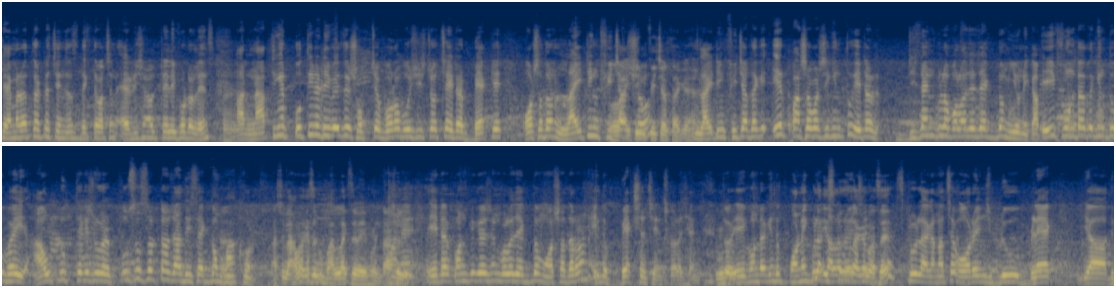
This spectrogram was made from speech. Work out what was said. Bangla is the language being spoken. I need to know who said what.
Speaker 1: ক্যামেরা তো একটা চেঞ্জেস দেখতে পাচ্ছেন অ্যাডিশনাল টেলিফোটো লেন্স আর নাথিং এর প্রতিটা ডিভাইসের সবচেয়ে বড় বৈশিষ্ট্য হচ্ছে এটার ব্যাকে অসাধারণ লাইটিং ফিচার
Speaker 2: Lighting feature থাকে, হ্যাঁ।
Speaker 1: লাইটিং ফিচার থাকে। এর পাশাপাশি কিন্তু এটার ডিজাইনগুলো বলা যায় যে একদম ইউনিক এই ফোনটাতে কিন্তু ভাই আউটলুক থেকে শুরু করে প্রসেসরটাও যা দিচ্ছে একদম মাখন।
Speaker 2: আসলে আমার কাছে খুব ভালো লাগছে ভাই ফোনটা
Speaker 1: মানে
Speaker 2: আসলে
Speaker 1: এটার কনফিগারেশন বলা যায় একদম অসাধারণ। এই তো ব্যাকসেল চেঞ্জ করা যায়। তো এই ফোনটা কিন্তু অনেকগুলো কালার
Speaker 2: লাগানো আছে?
Speaker 1: স্ক্রু লাগানো আছে অরেঞ্জ ব্লু ব্ল্যাক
